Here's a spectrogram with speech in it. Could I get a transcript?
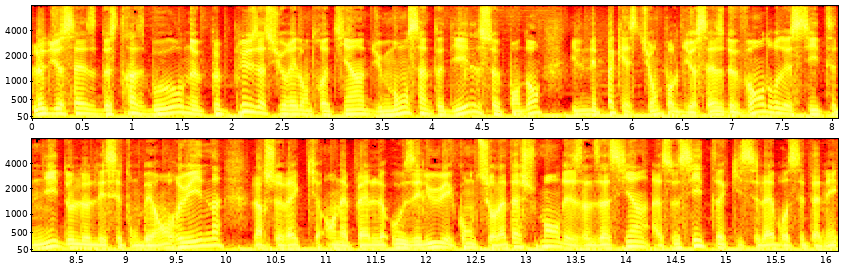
Le diocèse de Strasbourg ne peut plus assurer l'entretien du Mont Saint-Odile. Cependant, il n'est pas question pour le diocèse de vendre le site ni de le laisser tomber en ruine. L'archevêque en appelle aux élus et compte sur l'attachement des Alsaciens à ce site qui célèbre cette année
